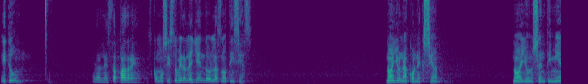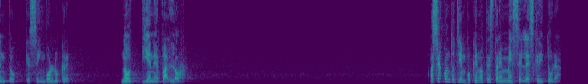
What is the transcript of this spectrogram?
Y tú, órale, está padre, como si estuviera leyendo las noticias. No hay una conexión, no hay un sentimiento que se involucre, no tiene valor. ¿Hace cuánto tiempo que no te estremece la escritura?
